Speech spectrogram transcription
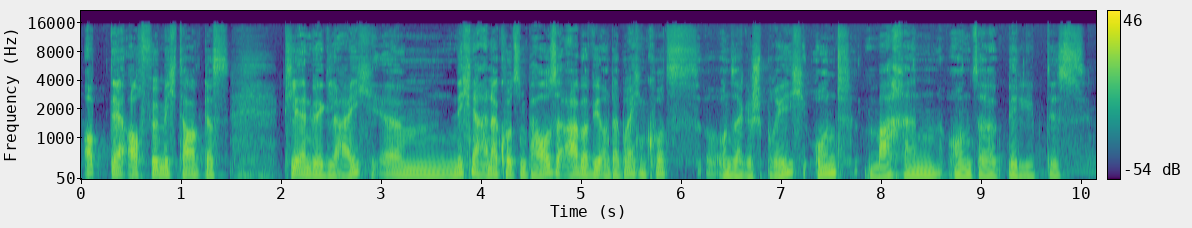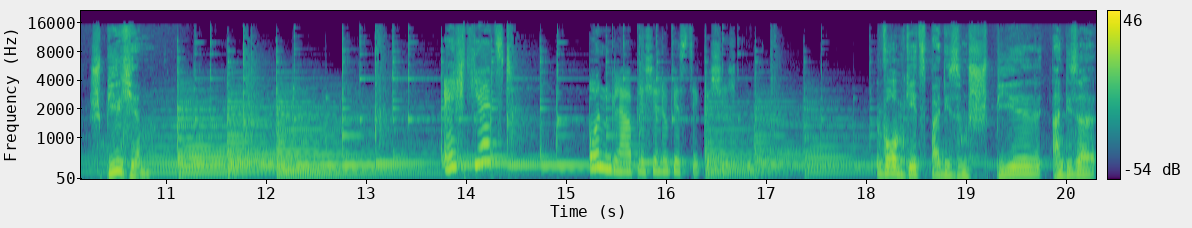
ob der auch für mich taugt, das klären wir gleich. Ähm, nicht nach einer kurzen Pause, aber wir unterbrechen kurz unser Gespräch und machen unser beliebtes Spielchen. Echt jetzt? Unglaubliche Logistikgeschichten. Worum geht's bei diesem Spiel? An dieser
